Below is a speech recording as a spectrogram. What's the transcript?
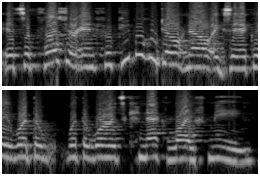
It's a pleasure. And for people who don't know exactly what the what the words Connect Life mean,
